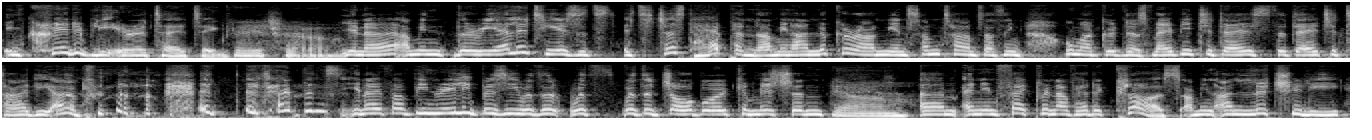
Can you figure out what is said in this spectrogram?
incredibly irritating. Very true. You know, I mean, the reality is it's it's just happened. I mean, I look around me and sometimes I think, oh my goodness, maybe today is the day to tidy up. it it happens. You know, if I've been really busy with a with with a job or a commission. Yeah. Um, and in fact, when I've had a class, I mean, I literally,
